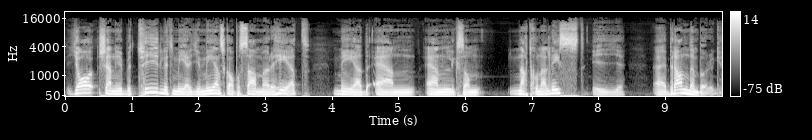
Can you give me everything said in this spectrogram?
jag känner ju betydligt mer gemenskap och samhörighet med en, en liksom nationalist i eh, Brandenburg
